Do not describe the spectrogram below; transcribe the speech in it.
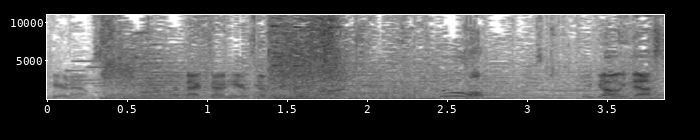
Up here now. We're back down here, so everything respawns. Cool! You're going, Dust.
